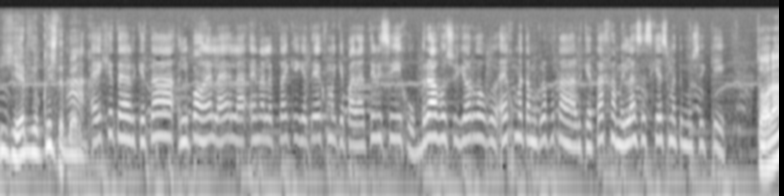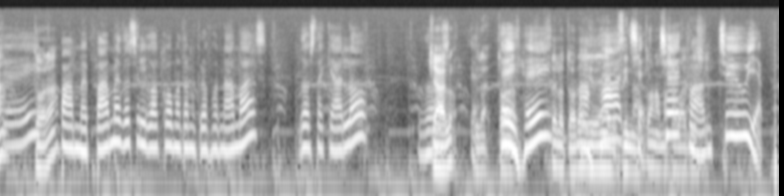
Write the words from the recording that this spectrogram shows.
Είχε έρθει ο Κρις Ντε Μπεργκ. Α, έχετε αρκετά. Λοιπόν, έλα, έλα, ένα λεπτάκι γιατί έχουμε και παρατήρηση ήχου. Μπράβο σου, Γιώργο. που Έχουμε τα μικρόφωνα αρκετά χαμηλά σε σχέση με τη μουσική. Τώρα, Οκ, τώρα. Πάμε, πάμε. Δώσε λίγο ακόμα τα μικρόφωνά μας. Δώσ' τα κι άλλο. Κι άλλο. Δώσ' Δηλαδή, τώρα. Hey, hey. Θέλω τώρα, γιατί δεν Αχα, είναι δυνατό check, να μας check, απαντήσει. one, two, yep.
